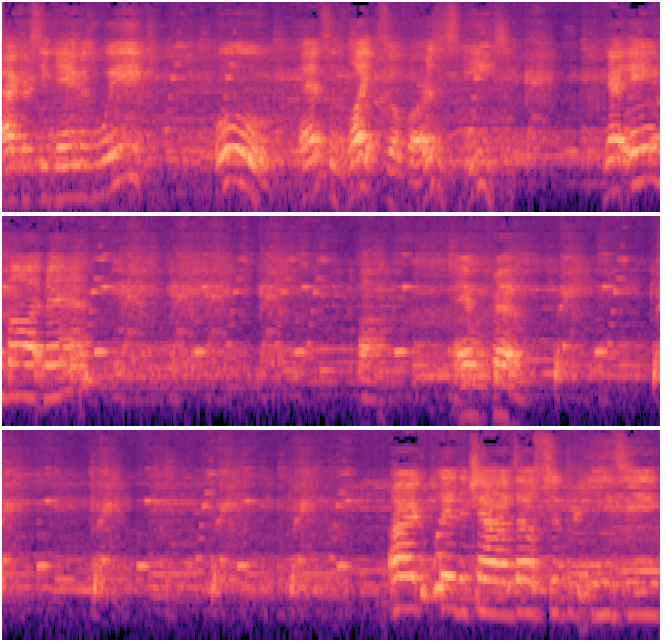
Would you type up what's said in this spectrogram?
Accuracy game is weak. Ooh, is light so far. This is easy. You got aimbot, man. Ah, we fed him. Alright, completed the challenge. That was super easy.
